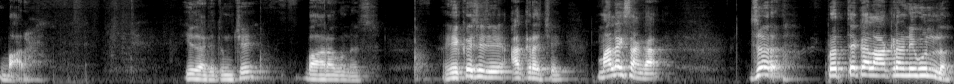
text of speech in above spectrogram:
बारा. हे झाले तुमचे बारा गुणच. हे कशाचे? अकराचे. मला एक सांगा. जर प्रत्येकाला अकराने गुणलं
